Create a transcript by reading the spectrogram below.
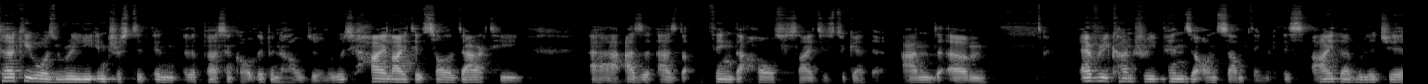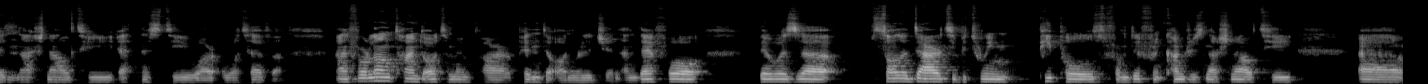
Turkey was really interested in a person called Ibn Khaldun, which highlighted solidarity uh, as a, as the thing that holds societies together. And um, every country pins it on something. It's either religion, nationality, ethnicity, or whatever. And for a long time, the Ottoman Empire pinned it on religion, and therefore there was a solidarity between peoples from different countries' nationality, uh,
